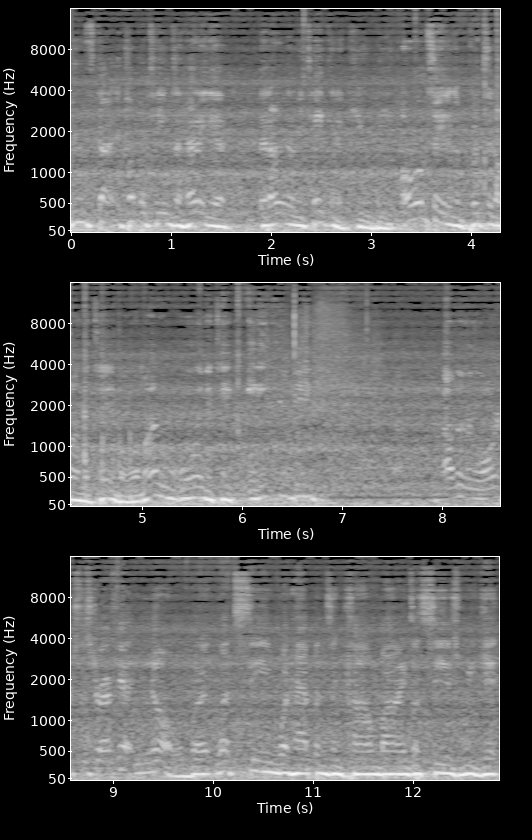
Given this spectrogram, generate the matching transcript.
you've got a couple teams ahead of you that aren't going to be taking a QB. All I'm saying is it puts it on the table. Am I willing to take any QB other than Lawrence this draft yet? No, but let's see what happens in combines. Let's see as we get,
